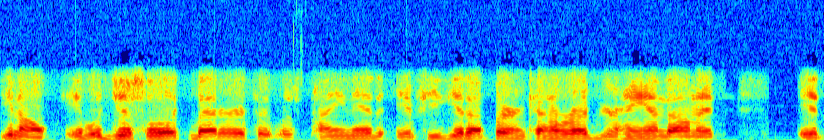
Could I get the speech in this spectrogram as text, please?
you know it would just look better if it was painted. If you get up there and kind of rub your hand on it, it's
